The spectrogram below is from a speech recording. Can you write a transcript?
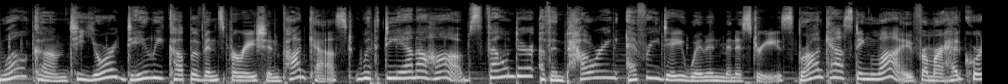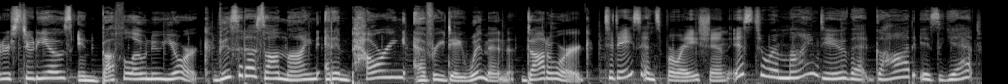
Welcome to your Daily Cup of Inspiration podcast with Deanna Hobbs, founder of Empowering Everyday Women Ministries, broadcasting live from our headquarters studios in Buffalo, New York. Visit us online at empoweringeverydaywomen.org. Today's inspiration is to remind you that God is yet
